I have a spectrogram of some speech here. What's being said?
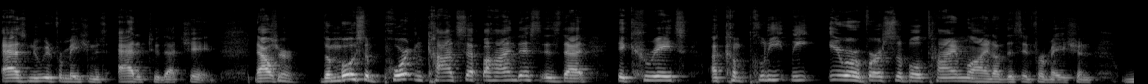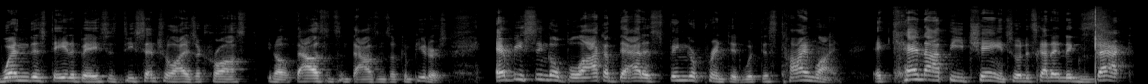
as new information is added to that chain. Now, sure. the most important concept behind this is that it creates a completely irreversible timeline of this information when this database is decentralized across you know thousands and thousands of computers. Every single block of data is fingerprinted with this timeline. It cannot be changed so it's got an exact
